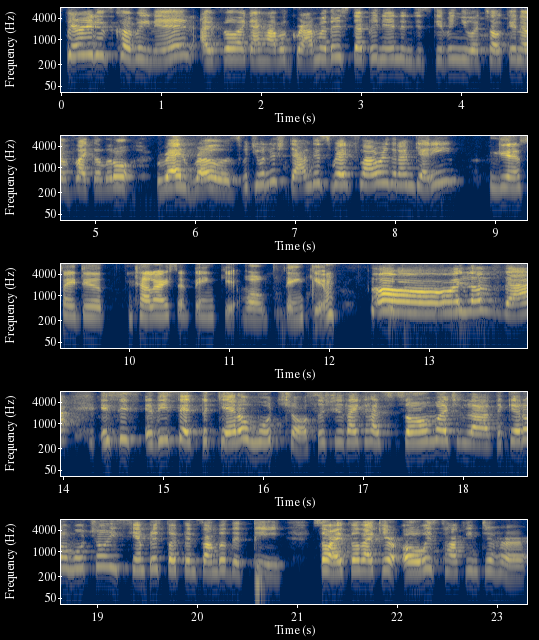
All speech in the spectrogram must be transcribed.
Spirit is coming in. I feel like I have a grandmother stepping in and just giving you a token of like a little red rose. Would you understand this red flower that I'm getting? Yes, I do. Tell her I said thank you. Well, thank you. Oh, I love that. It dice, te quiero mucho. So she's like, has so much love. Te quiero mucho y siempre estoy pensando de ti. So I feel like you're always talking to her.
